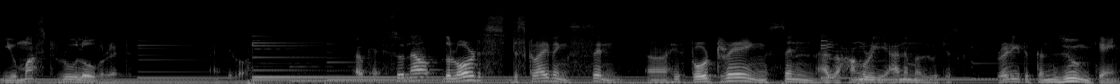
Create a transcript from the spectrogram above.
you must rule over it. Thank you, Lord. Okay, so now the Lord is describing sin uh, he's portraying sin as a hungry animal which is ready to consume Cain.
